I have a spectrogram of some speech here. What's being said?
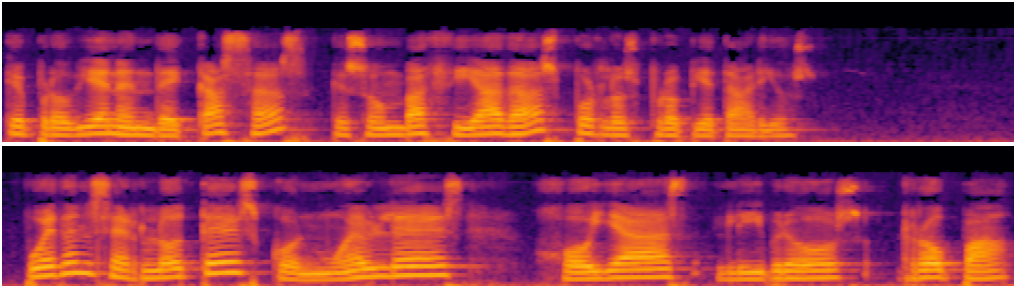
que provienen de casas que son vaciadas por los propietarios. Pueden ser lotes con muebles, joyas, libros, ropa,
